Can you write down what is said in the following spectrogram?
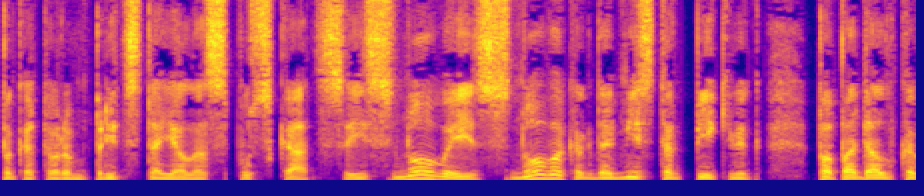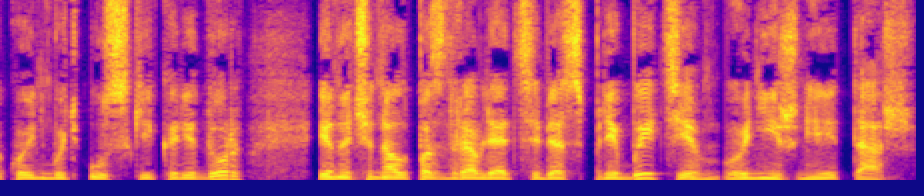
по которым предстояло спускаться, и снова и снова, когда мистер Пиквик попадал в какой-нибудь узкий коридор и начинал поздравлять себя с прибытием в нижний этаж,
